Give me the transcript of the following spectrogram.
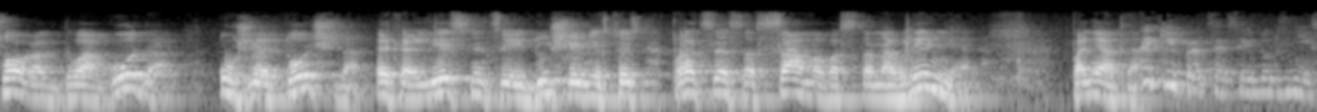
42 года уже точно это лестница, идущая вниз. То есть процесса самовосстановления, понятно. Какие процессы идут вниз?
